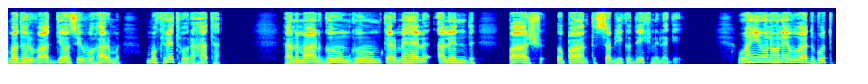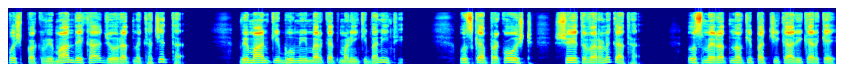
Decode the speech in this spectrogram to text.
मधुर वाद्यों से वो हर्म मुखरित हो रहा था। हनुमान घूम घूम कर महल, अलिंद पार्श्व उपांत सभी को देखने लगे। वहीं उन्होंने वो अद्भुत पुष्पक विमान देखा जो रत्न खचित था। विमान की भूमि मरकतमणि की बनी थी। उसका प्रकोष्ठ श्वेत वर्ण का था। उसमें रत्नों की पच्चीकारी करके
